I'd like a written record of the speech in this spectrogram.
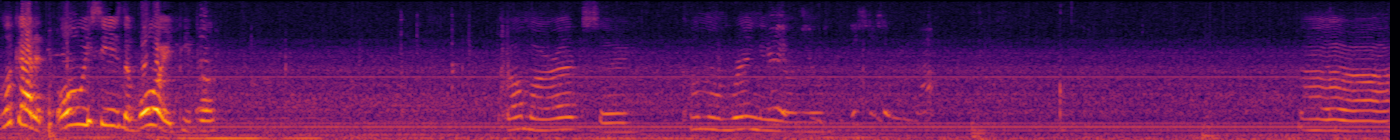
Look at it. All we see is the void, people. Come on, Rexy. Come on, bring it Hey, on you. this is a map. Uh,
